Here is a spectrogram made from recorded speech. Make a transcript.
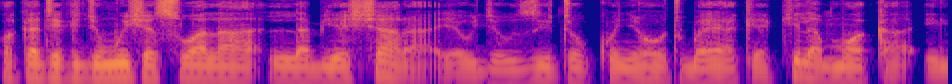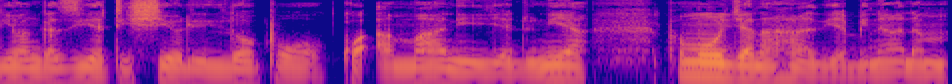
wakati akijumuisha suala la biashara ya ujauzito kwenye hotuba yake ya kila mwaka iliyoangazia tishio lililopo kwa amani ya dunia pamoja na hadhi ya binadamu.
